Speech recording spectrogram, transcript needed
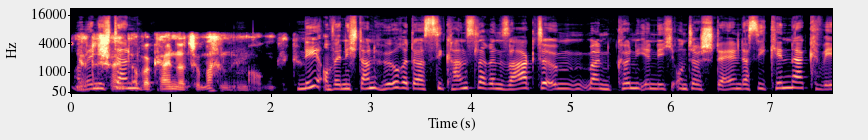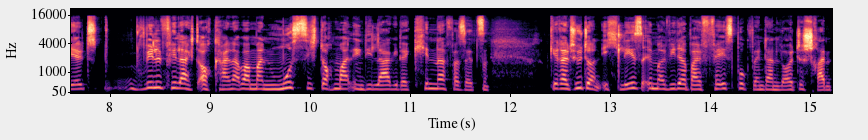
Und ja, wenn das ich scheint dann, aber keiner zu machen im Augenblick. Nee, und wenn ich dann höre, dass die Kanzlerin sagt, ähm, man könne ihr nicht unterstellen, dass sie Kinder quält, will vielleicht auch keiner, aber man muss sich doch mal in die Lage der Kinder versetzen. Gerald Hüther und ich lese immer wieder bei Facebook, wenn dann Leute schreiben,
